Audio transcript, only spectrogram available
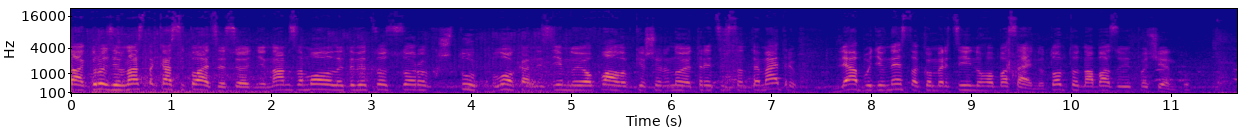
Так, друзі, в нас така ситуація сьогодні. Нам замовили 940 штук блока незімної опалубки шириною 30 см для будівництва комерційного басейну, тобто на базу відпочинку. Е,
